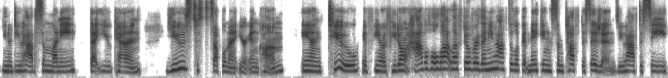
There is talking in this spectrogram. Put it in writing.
You know, do you have some money that you can use to supplement your income? And two if you know if you don't have a whole lot left over then you have to look at making some tough decisions. You have to see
